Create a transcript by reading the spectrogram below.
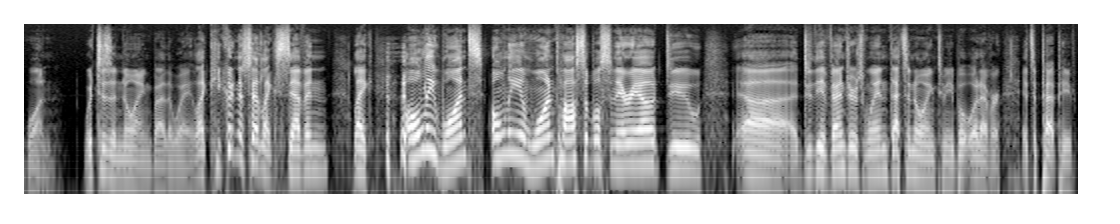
one. Which is annoying, by the way. Like he couldn't have said like seven. Like only once, only in one possible scenario do uh, do the Avengers win. That's annoying to me, but whatever. It's a pet peeve.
